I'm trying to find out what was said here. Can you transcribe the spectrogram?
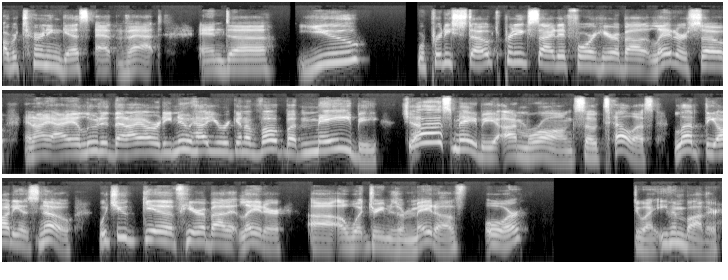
a returning guest at that. And uh, you were pretty stoked, pretty excited for hear about it later. So, and I, I alluded that I already knew how you were going to vote, but maybe, just maybe, I'm wrong. So tell us, let the audience know. Would you give hear about it later? Uh, a what dreams are made of, or do I even bother?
